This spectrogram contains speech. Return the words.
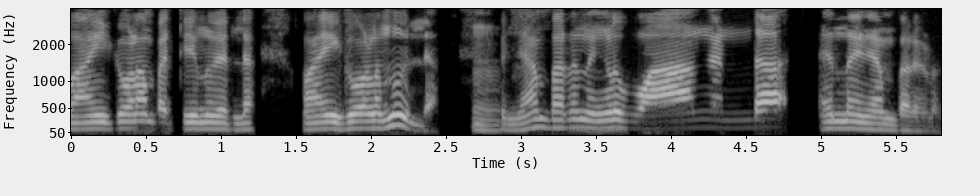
വാങ്ങിക്കോളാൻ പറ്റിയെന്ന് വരില്ല. വാങ്ങിക്കോളൊന്നുമില്ല. ഞാൻ പറഞ്ഞ നിങ്ങൾ വാങ്ങണ്ട എന്നേ ഞാൻ പറയുള്ളൂ.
